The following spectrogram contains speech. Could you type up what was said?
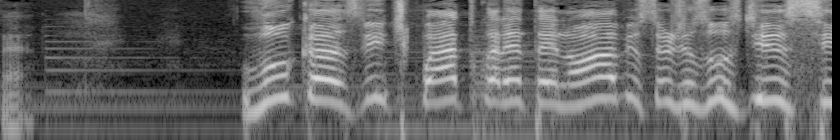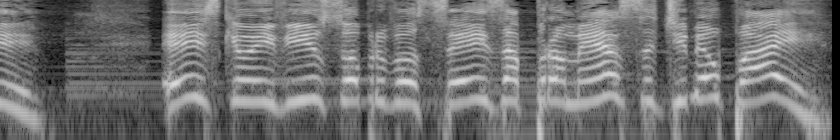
É. Lucas 24, 49, o Senhor Jesus disse: Eis que eu envio sobre vocês a promessa de meu Pai.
